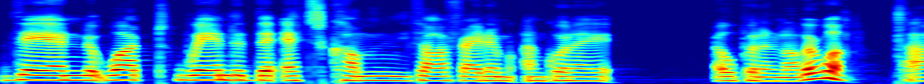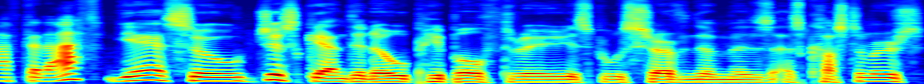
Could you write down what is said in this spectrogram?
then what? When did the itch come? You thought, right, I'm, I'm going to open another one after that. Yeah, so just getting to know people through, I suppose, serving them as, as customers,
